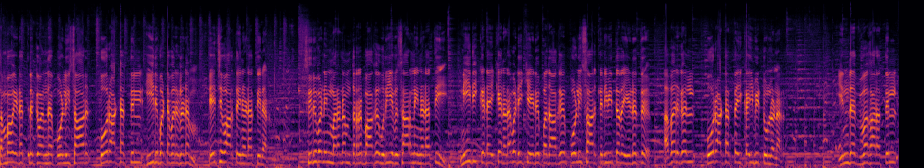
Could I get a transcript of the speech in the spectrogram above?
சம்பவ இடத்திற்கு வந்த போலீசார் போராட்டத்தில் ஈடுபட்டவர்களிடம் பேச்சுவார்த்தை நடத்தினர். சிறுவனின் மரணம் தொடர்பாக உரிய விசாரணை நடத்தி நீதி கிடைக்க நடவடிக்கை எடுப்பதாக போலீசார் தெரிவித்ததை அடுத்து அவர்கள் போராட்டத்தை கைவிட்டுள்ளனர். இந்த விவகாரத்தில்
